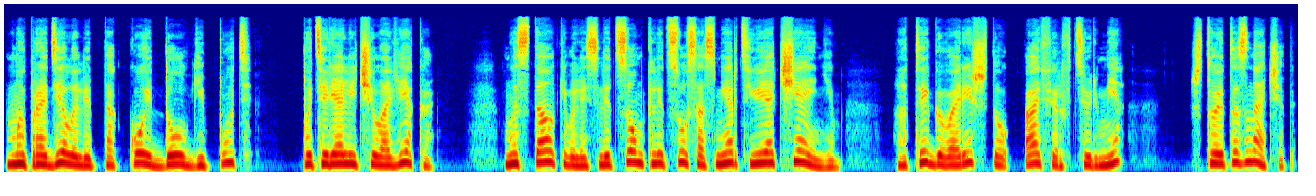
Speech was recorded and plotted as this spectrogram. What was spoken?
Мы проделали такой долгий путь, потеряли человека. Мы сталкивались лицом к лицу со смертью и отчаянием. А ты говоришь, что Афер в тюрьме? Что это значит?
